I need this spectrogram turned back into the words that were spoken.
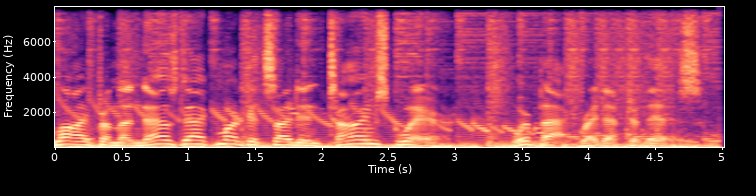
live from the NASDAQ market site in Times Square. We're back right after this.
